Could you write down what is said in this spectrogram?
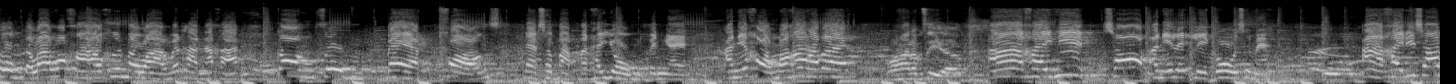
สุ่มแต่ว่าพ่อค้าเอาขึ้นมาวางไม่ทันนะคะ ฉบับมัธยมเป็นไง อันนี้ของม .5 ทับอะไรมห้าทับสี่ครับอ่าใครที่ชอบอันนี้เลเลโก้ใช่ไหมอ่าใครที่ชอบ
